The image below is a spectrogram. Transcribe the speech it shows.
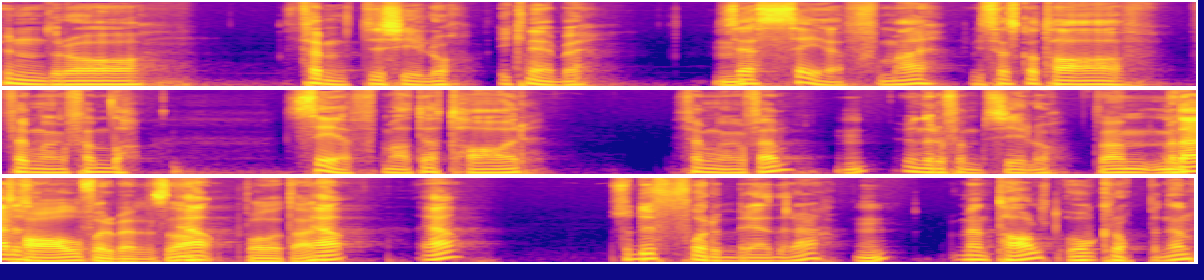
150 kilo i knebøy. Mm. Så jeg ser for meg, hvis jeg skal ta fem ganger fem, da Ser for meg at jeg tar fem ganger fem, Mm. 150 kilo. Det er en det er mental forberedelse da, Ja. på dette her. Ja, ja. Så du forbereder deg Mm. mentalt og kroppen din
